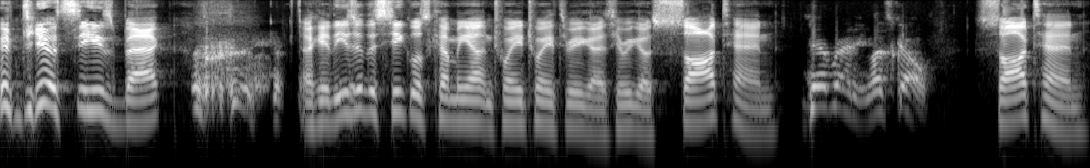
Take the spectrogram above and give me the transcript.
DOC is back. Okay, these are the sequels coming out in 2023, guys. Here we go. Saw 10. Get ready. Let's go. Saw 10.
